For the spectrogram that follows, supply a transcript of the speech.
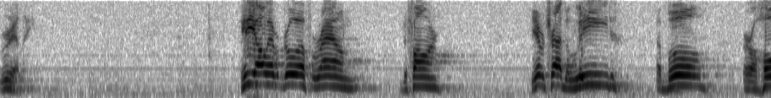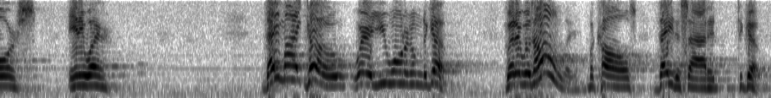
Really. Any of y'all ever grow up around the farm? You ever tried to lead a bull or a horse anywhere? They might go where you wanted them to go. But it was only because they decided to go.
